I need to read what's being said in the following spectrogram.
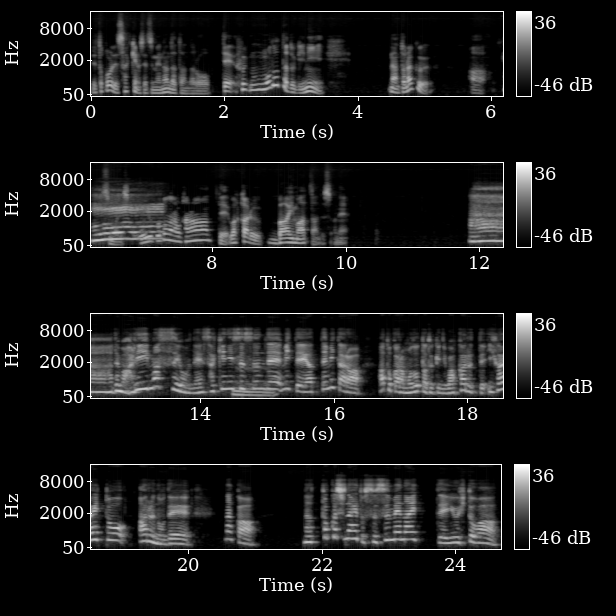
で、ところでさっきの説明何だったんだろうって、ふ戻った時に、なんとなく、あ、そういうことなのかなって分かる場合もあったんですよね。ああ、でもありますよね。先に進んでみてやってみたら、後から戻った時に分かるって意外とあるので、なんか、納得しないと進めないっていう人は、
